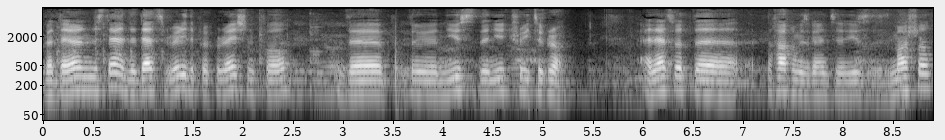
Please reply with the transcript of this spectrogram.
but they don't understand that that's really the preparation for the the new the new tree to grow. And that's what the, the Chacham is going to use as his mashal,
